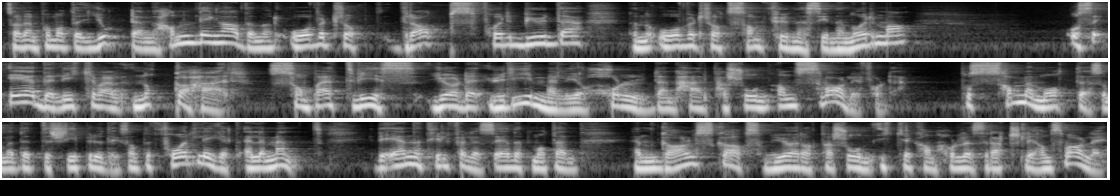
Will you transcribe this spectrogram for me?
så har den på en måte gjort den handlinga, den har overtrådt drapsforbudet, den har overtrådt samfunnet sine normer. Og så er det likevel noe her som på et vis gjør det urimelig å holde denne personen ansvarlig for det. På samme måte som med dette skipbruddet. Det foreligger et element. I det ene tilfellet så er det på en måte en, en galskap som gjør at personen ikke kan holdes rettslig ansvarlig.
